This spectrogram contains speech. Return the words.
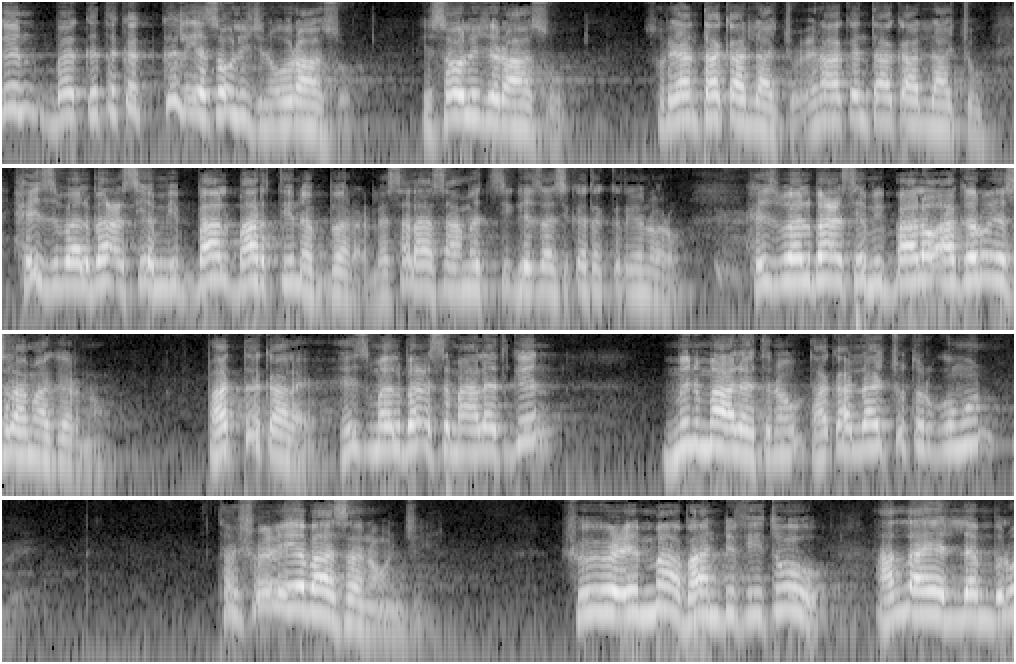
ግን በትክክል የሰው ልጅ ነው ራሱ። የሰው ልጅ ራሱ። ሱሪያን ታቃላችሁ ኢራቅን ታቃላችሁ ሒዝብ አልባዕስ የሚባል ፓርቲ ነበረ ለ30 ዓመት ሲገዛ ሲቀጠቅጥ የኖረው። ሒዝብ አልባዕስ የሚባለው አገሩ የእስላም አገር ነው በአጠቃላይ ሒዝብ አልባዕስ ማለት ግን ምን ማለት ነው? ታቃላችሁ ትርጉሙን? ተሹዕ የባሰ ነው እንጂ። ሹዩዕማ በአንድ ፊቱ አላህ የለም ብሎ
